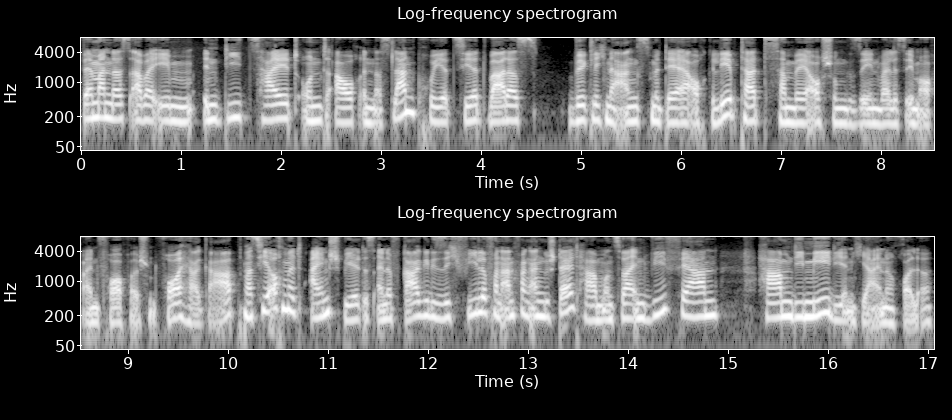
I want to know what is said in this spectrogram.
Wenn man das aber eben in die Zeit und auch in das Land projiziert, war das wirklich eine Angst, mit der er auch gelebt hat. Das haben wir ja auch schon gesehen, weil es eben auch einen Vorfall schon vorher gab. Was hier auch mit einspielt, ist eine Frage, die sich viele von Anfang an gestellt haben, und zwar inwiefern haben die Medien hier eine Rolle?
